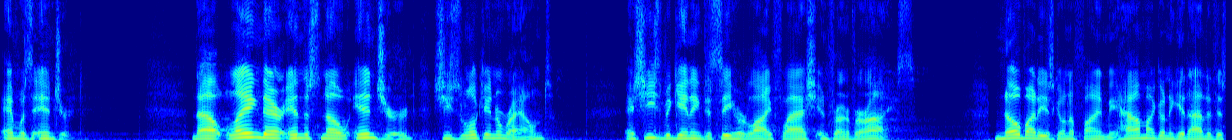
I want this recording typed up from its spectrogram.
and was injured. Now, laying there in the snow, injured, she's looking around and she's beginning to see her life flash in front of her eyes. Nobody's going to find me. How am I going to get out of this?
